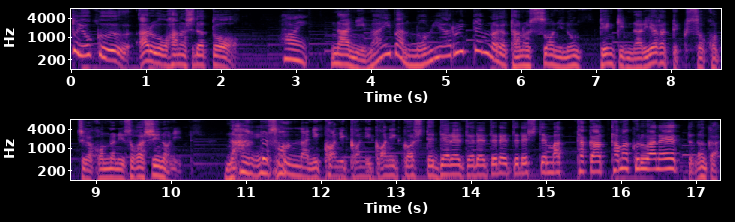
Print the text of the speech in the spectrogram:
とよくあるお話だと、はい。何毎晩飲み歩いてんのよ。楽しそうにの天気になりやがってクソこっちがこんなに忙しいのに。なんでそんなニコニコニコニコしてデレデレデレデレして全く頭くるわねってなんか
